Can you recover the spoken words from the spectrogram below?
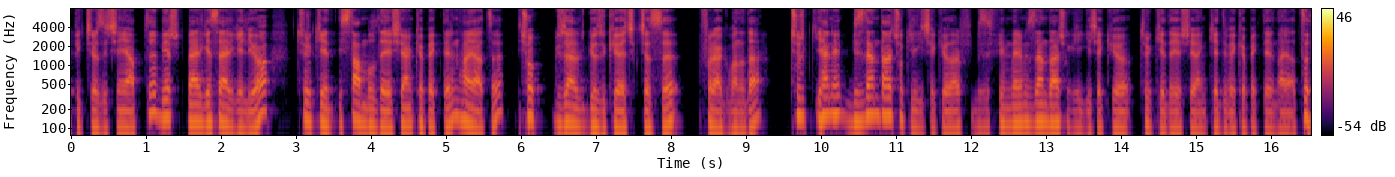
Pictures için yaptığı bir belgesel geliyor. Türkiye İstanbul'da yaşayan köpeklerin hayatı. Çok güzel gözüküyor açıkçası fragmanı da. Türk yani bizden daha çok ilgi çekiyorlar. Bizi filmlerimizden daha çok ilgi çekiyor Türkiye'de yaşayan kedi ve köpeklerin hayatı.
